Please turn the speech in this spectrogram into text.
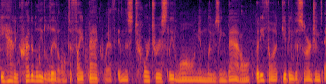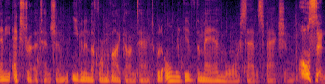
He had incredibly little to fight back with in this tortuously long and losing battle, but he thought giving the sergeant any extra attention, even in the form of eye contact, would only give the man more satisfaction. Olson!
